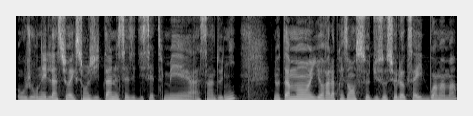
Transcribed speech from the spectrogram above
aux journées de l'insurrection gitane le 16 et 17 mai à Saint-Denis. Notamment, il y aura la présence du sociologue Saïd Bouamama.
